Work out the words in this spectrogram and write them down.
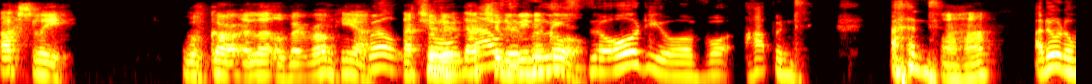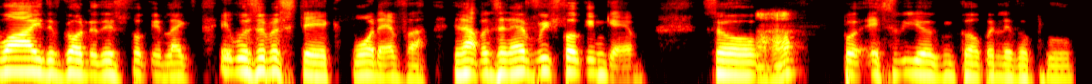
actually, we've got a little bit wrong here. Well, that should so have that now should have they've been a released goal. the audio of what happened, and Uh huh. I don't know why they've gone to this fucking length. It was a mistake, whatever. It happens in every fucking game. So, Uh huh. but it's Jurgen Klopp in Liverpool.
